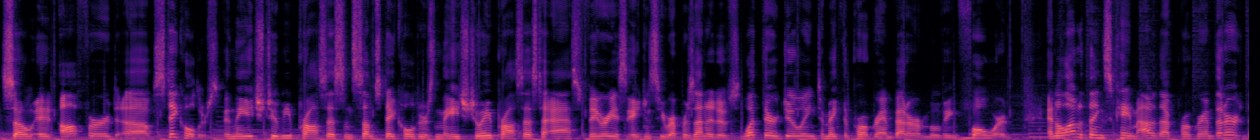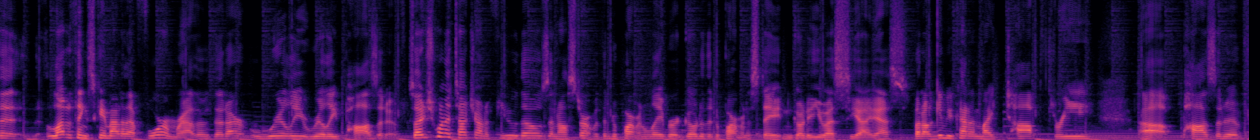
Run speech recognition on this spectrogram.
So it offered uh, stakeholders in the H-2B process and some stakeholders in the H-2A process to ask various agency representatives what they're doing to make the program better moving forward. And a lot of things came out of that program that are the a lot of things came out of that forum rather that are really really positive. So I just want to touch on a few of those and I'll start with the Department of Labor, go to the Department of State and go to USCIS, but I'll give you kind of my top 3 uh, positive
